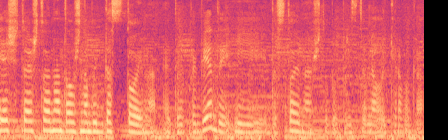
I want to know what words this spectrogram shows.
Я считаю, что она должна быть достойна этой победы и достойна, чтобы представляла Кировоград.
